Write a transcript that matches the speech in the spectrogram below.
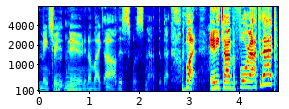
Main Street at noon, and I'm like, oh, this was not the best. But anytime before or after that.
